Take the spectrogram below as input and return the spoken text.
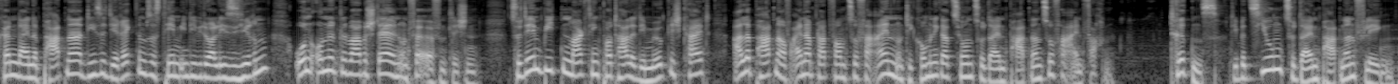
können deine Partner diese direkt im System individualisieren und unmittelbar bestellen und veröffentlichen. Zudem bieten Marketingportale die Möglichkeit, alle Partner auf einer Plattform zu vereinen und die Kommunikation zu deinen Partnern zu vereinfachen. Drittens, die Beziehung zu deinen Partnern pflegen.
